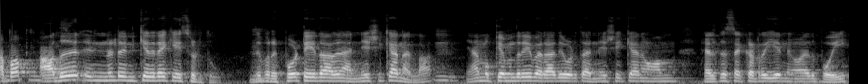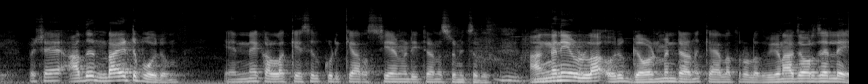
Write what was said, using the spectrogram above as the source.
അപ്പം അത് എന്നിട്ട് എനിക്കെതിരെ കേസ് എടുത്തു. ഇതിപ്പോൾ റിപ്പോർട്ട് ചെയ്ത് അതിനെ അന്വേഷിക്കാനല്ല. ഞാൻ മുഖ്യമന്ത്രി പരാതി കൊടുത്ത് അന്വേഷിക്കാൻ ഹോം ഹെൽത്ത് സെക്രട്ടറി അത് പോയി. പക്ഷേ അത് ഉണ്ടായിട്ട് പോലും എന്നെ കള്ളക്കേസിൽ കുടിക്കുക അറസ്റ്റ് ചെയ്യാൻ വേണ്ടിയിട്ടാണ് ശ്രമിച്ചത്. അങ്ങനെയുള്ള ഒരു ഗവൺമെന്റാണ് കേരളത്തിലുള്ളത്. വീണ ജോർജ് അല്ലേ?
